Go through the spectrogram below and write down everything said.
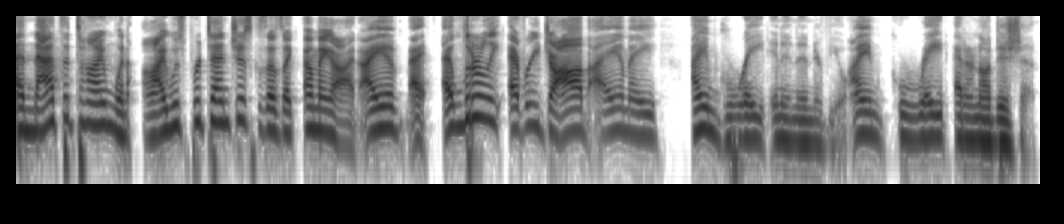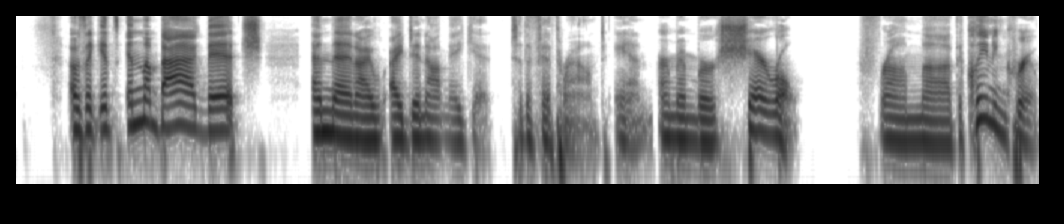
And that's a time when I was pretentious because I was like, oh my God, I have I, I literally every job, I am a I am great in an interview. I am great at an audition. I was like, it's in the bag, bitch. And then I I did not make it to the fifth round. And I remember Cheryl from uh, the cleaning crew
